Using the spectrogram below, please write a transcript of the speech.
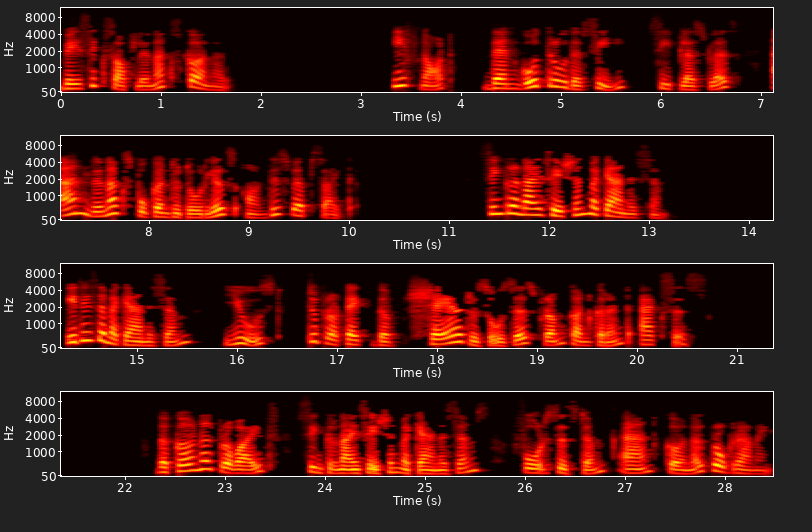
basics of Linux kernel. If not, then go through the C C++ and Linux spoken tutorials on this website. Synchronization mechanism. It is a mechanism used to protect the shared resources from concurrent access. The kernel provides synchronization mechanisms for system and kernel programming.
